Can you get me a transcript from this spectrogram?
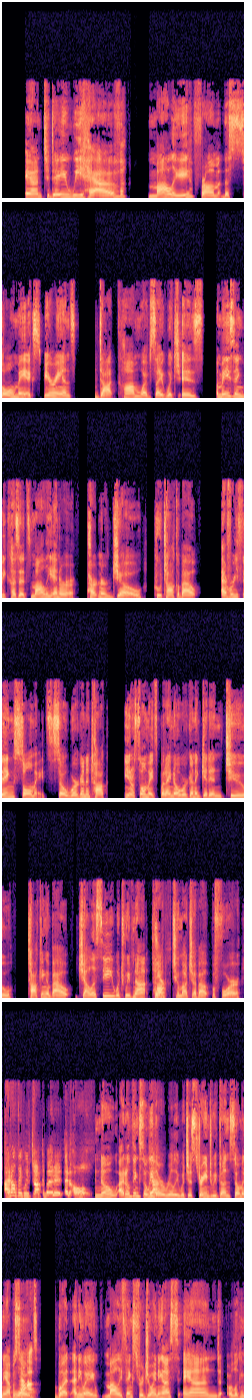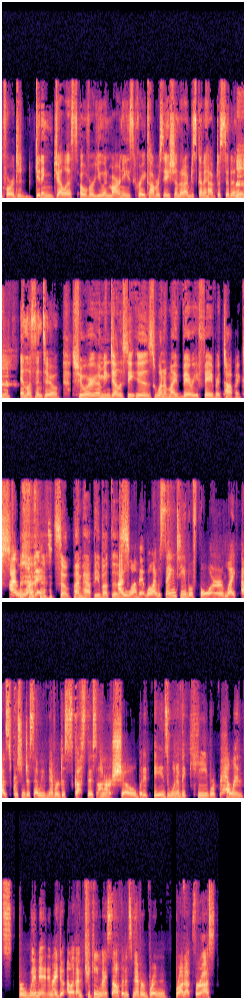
And today we have Mali from the soulmateexperience.com website, which is amazing because it's Mali and her partner Joe who talk about everything soulmates. So we're going to talk, you know, soulmates, but I know we're going to get into talking about jealousy, which we've not talked yeah. too much about before. I don't think we've talked about it at all. No, I don't think so either, yeah. really, which is strange. We've done so many episodes. Yeah. But anyway, Mali, thanks for joining us. And we're looking forward to getting jealous over you and Marni's great conversation that I'm just going to have to sit in and listen to. Sure. I mean, jealousy is one of my very favorite topics. I love it. so I'm happy about this. I love it. Well, I was saying to you before, like, as Kristen just said, we've never discussed this on our show, but it is one of the key repellents for women. And I do, like, I'm kicking myself that it's never been brought up for us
